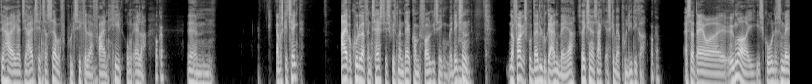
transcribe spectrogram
det har jeg ikke. Jeg har altid interesseret mig for politik, eller fra en helt ung alder. Okay. Øhm, jeg har måske tænkt, ej, hvor kunne det være fantastisk, hvis man der kom i Folketinget. Men det er ikke sådan, mm når folk spurgte, hvad vil du gerne være, så det ikke sådan, at jeg sagt, at jeg skal være politiker. Okay. Altså, da jeg var yngre i, i skolen, det sådan med,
